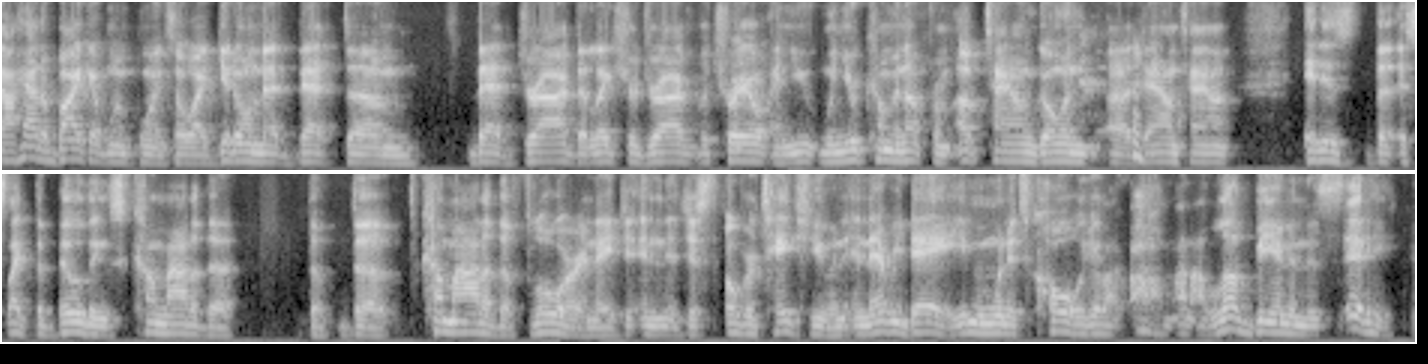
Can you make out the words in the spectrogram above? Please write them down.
I had a bike at one point, so I get on that that um, that drive, the Lakeshore Drive, the trail, and you when you're coming up from Uptown going uh, downtown, it is the it's like the buildings come out of the the the come out of the floor and they and it just overtakes you. And, and every day even when it's cold you're like oh man i love being in the city.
